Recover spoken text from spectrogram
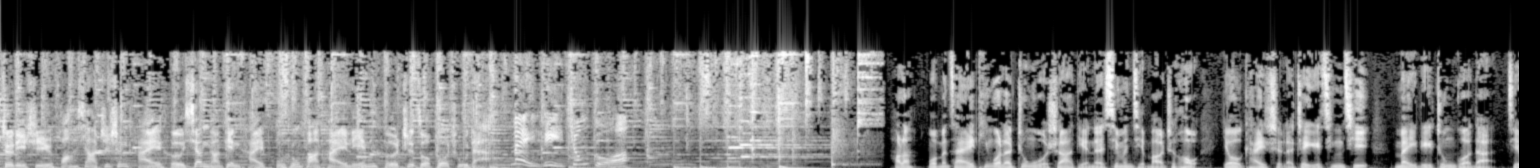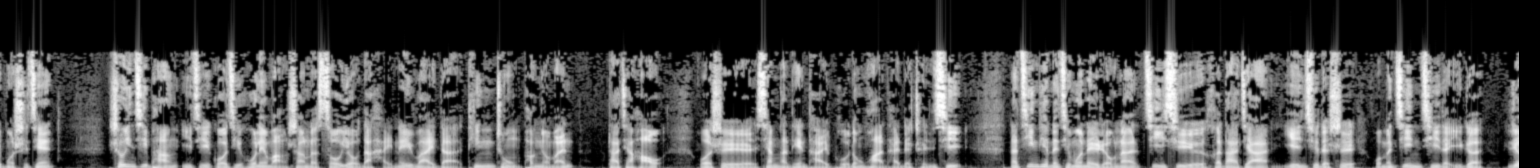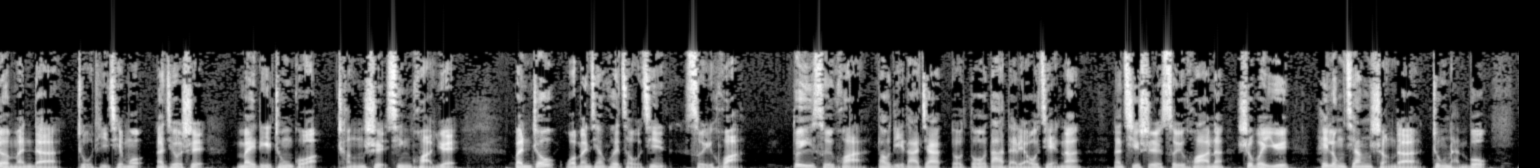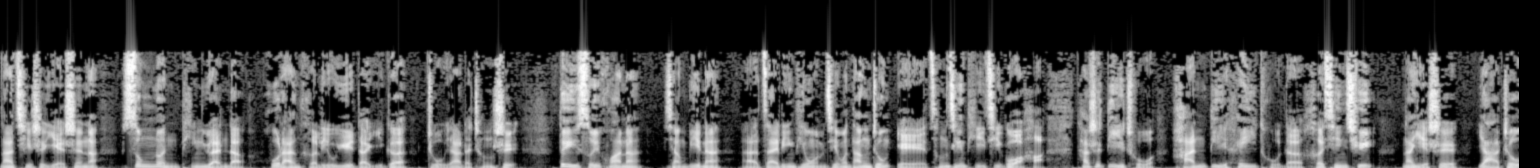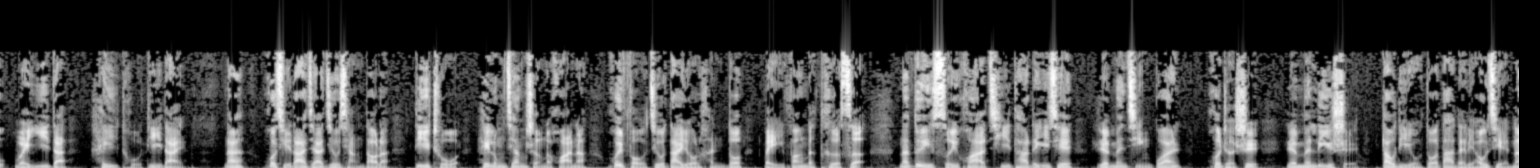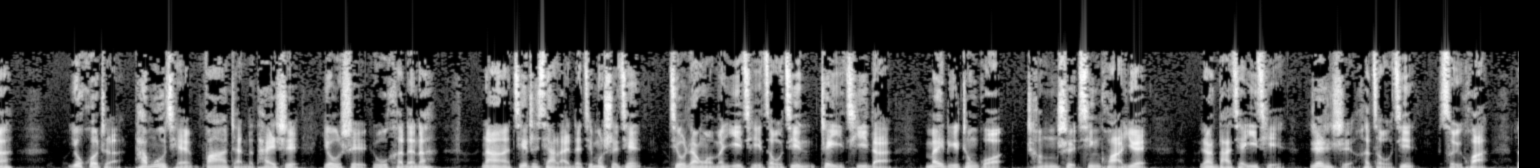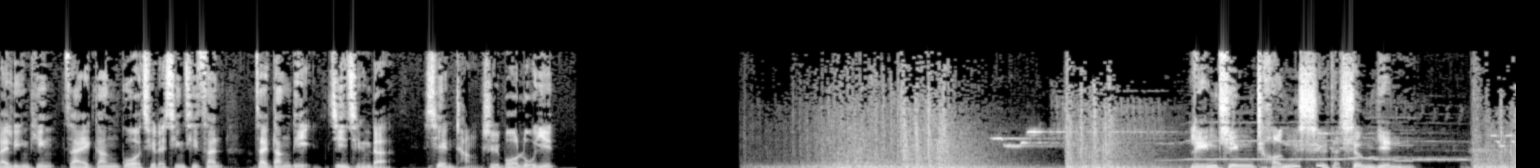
这里是华夏之声台和香港电台普通话台联合制作播出的《魅力中国》。好了，我们在听过了中午十二点的新闻简报之后，又开始了这个星期《魅力中国》的节目时间。收音机旁以及国际互联网上的所有的海内外的听众朋友们。大家好，我是香港电台普通话台的陈曦。那今天的节目内容呢，继续和大家延续的是我们近期的一个热门的主题节目，那就是《魅力中国城市新跨越》。本周我们将会走进绥化。对于绥化，到底大家有多大的了解呢？那其实绥化呢，是位于黑龙江省的中南部，那其实也是呢松嫩平原的呼兰河流域的一个主要的城市。对于绥化呢，想必呢，呃，在聆听我们节目当中也曾经提及过哈，它是地处寒地黑土的核心区，那也是亚洲唯一的黑土地带。那或许大家就想到了，地处黑龙江省的话呢，会否就带有了很多北方的特色？那对于绥化其他的一些人文景观或者是人文历史，到底有多大的了解呢？又或者它目前发展的态势又是如何的呢？那接着下来的节目时间，就让我们一起走进这一期的《魅力中国城市新跨越》，让大家一起认识和走进绥化，来聆听在刚过去的星期三在当地进行的现场直播录音。聆听城市的声音。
